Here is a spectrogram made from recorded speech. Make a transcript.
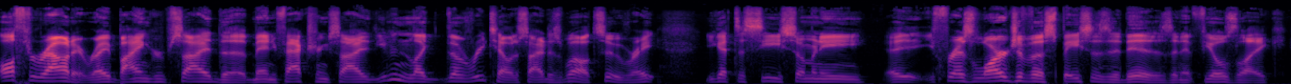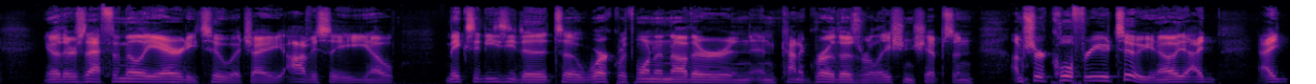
all throughout it, right? Buying group side, the manufacturing side, even like the retailer side as well, too, right? You get to see so many uh, for as large of a space as it is, and it feels like you know there's that familiarity too, which I obviously you know makes it easy to to work with one another and and kind of grow those relationships. And I'm sure cool for you too. You know, I I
